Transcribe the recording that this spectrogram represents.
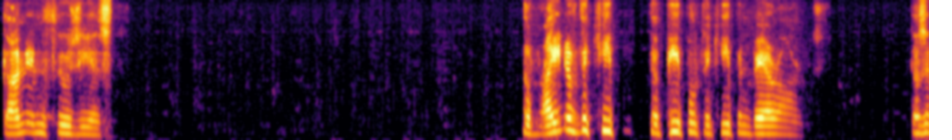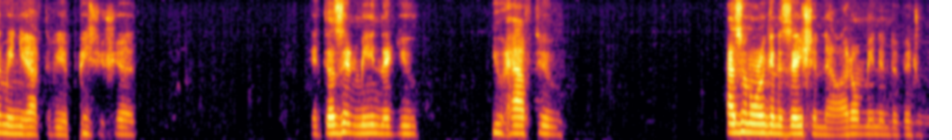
Gun enthusiast. The right of the keep the people to keep and bear arms doesn't mean you have to be a piece of shit. It doesn't mean that you you have to as an organization now, I don't mean individuals.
